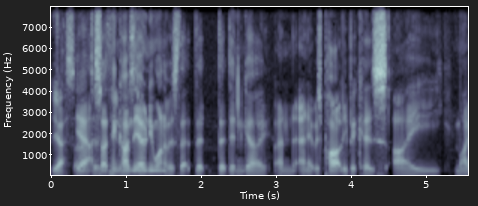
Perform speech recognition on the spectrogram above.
Yes. I yeah. So I think I'm the only one of us that, that, that didn't go, and and it was partly because I my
